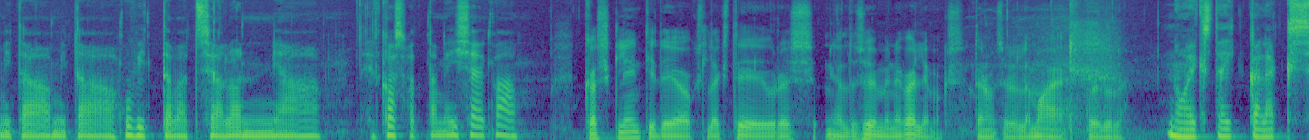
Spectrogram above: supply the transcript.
mida, mida huvitavat seal on ja et kasvatame ise ka. kas klientide jaoks läks teie juures nii-öelda söömine kallimaks tänu sellele mahetoidule? no eks ta ikka läks,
